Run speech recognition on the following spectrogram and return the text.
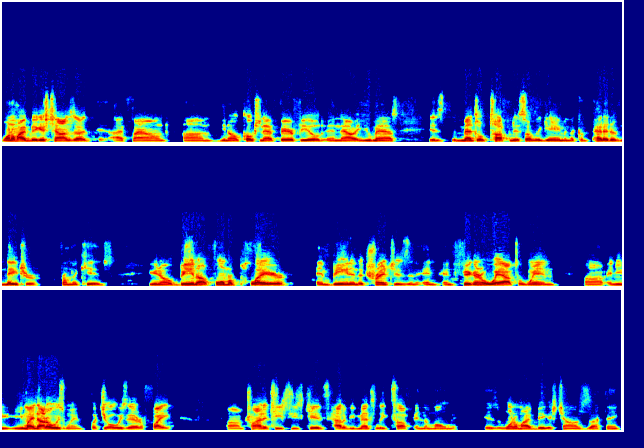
One of my biggest challenges I, I found, um, you know, coaching at Fairfield and now at UMass is the mental toughness of the game and the competitive nature from the kids. You know, being a former player and being in the trenches and, and, and figuring a way out to win. Uh, and you, you might not always win, but you're always there to fight. Um, trying to teach these kids how to be mentally tough in the moment is one of my biggest challenges, I think,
